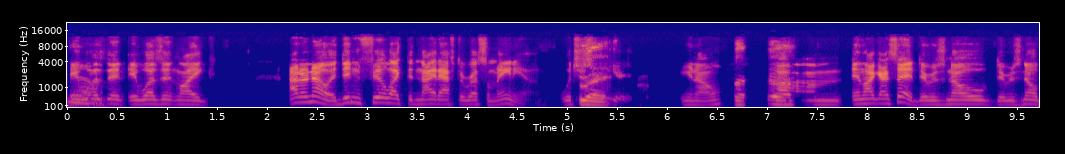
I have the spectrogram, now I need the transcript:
It yeah. wasn't. It wasn't like I don't know. It didn't feel like the night after WrestleMania, which is right. weird. You know, right. yeah. um, and like I said, there was no there was no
